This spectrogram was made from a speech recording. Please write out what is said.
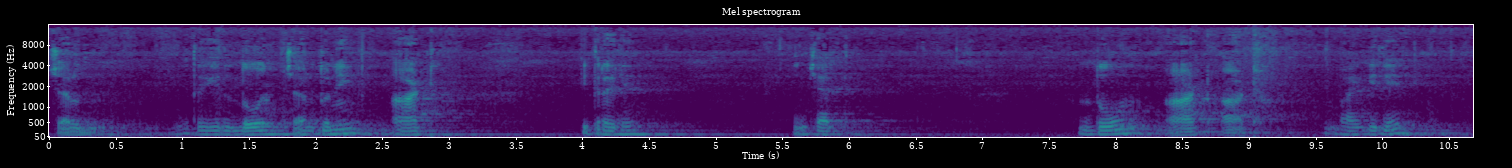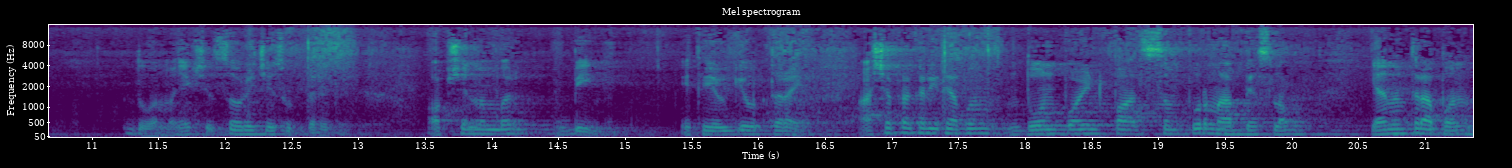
चार तर येईल दोन चार दोन्ही आठ. किती राहिले? तीन चार. दोन आठ आठ. भागिले दोन. म्हणजे एकशे चौवेचाळीस उत्तर येते. ऑप्शन नंबर बी इथे योग्य उत्तर आहे. अशा प्रकारे इथे आपण दोन पॉईंट पाच संपूर्ण अभ्यास लावून यानंतर आपण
